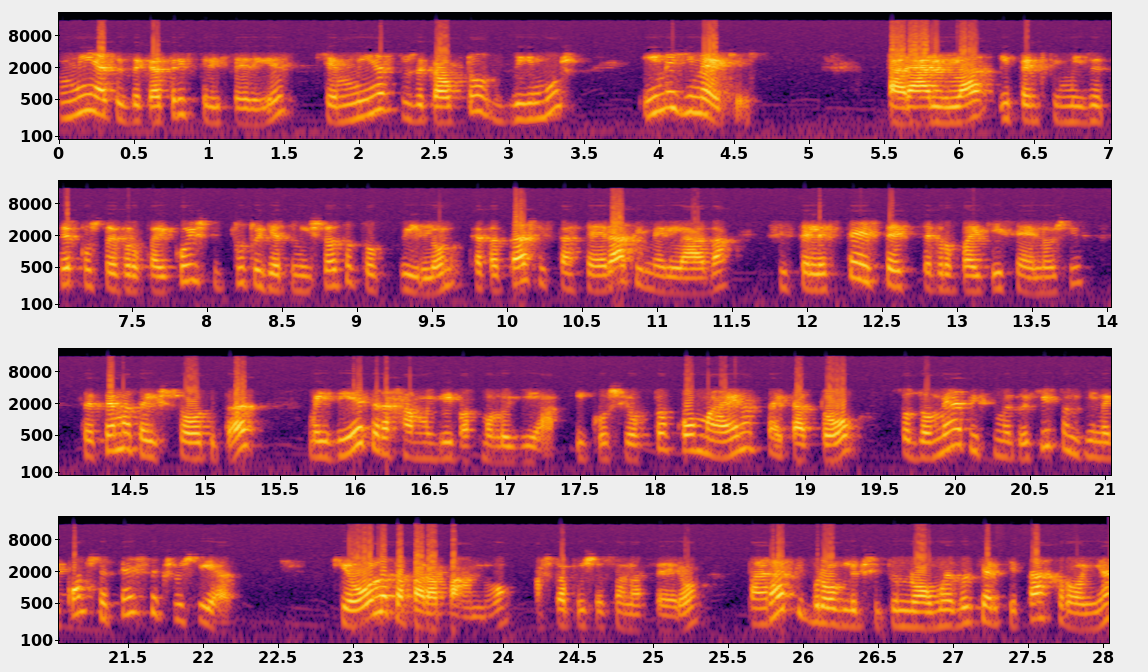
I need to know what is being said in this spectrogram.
μία στις 13 περιφερειέ και μία στους 18 Δήμους είναι γυναίκες. Παράλληλα, υπενθυμίζεται πως το Ευρωπαϊκό Ινστιτούτο για την Ισότητα των Φύλων κατατάσσει σταθερά την Ελλάδα στις τελευταίες θέσεις της Ευρωπαϊκής Ένωσης σε θέματα ισότητας με ιδιαίτερα χαμηλή βαθμολογία, 28,1% στον τομέα της συμμετοχής των γυναικών σε θέσεις εξουσίας. Και όλα τα παραπάνω, αυτά που σας αναφέρω, παρά την πρόβλεψη του νόμου εδώ και αρκετά χρόνια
